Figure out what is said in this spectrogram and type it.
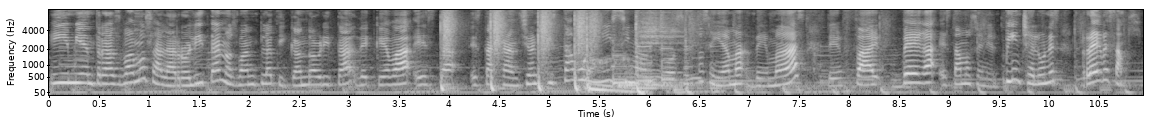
Y mientras vamos a la rolita, nos van platicando ahorita de qué va esta, esta canción. Está buenísima, amigos. Esto se llama De Más, de Five Vega. Estamos en el pinche lunes. Regresamos.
